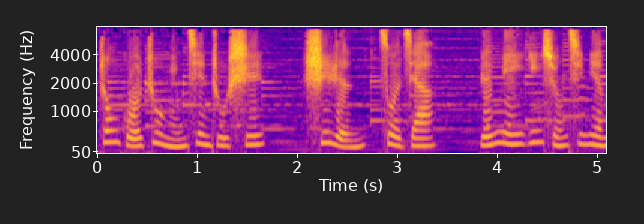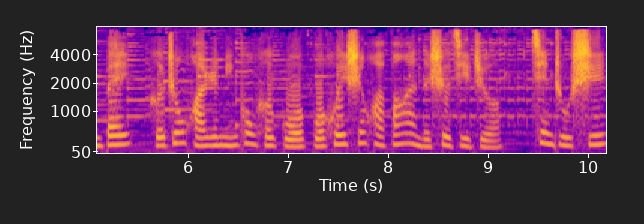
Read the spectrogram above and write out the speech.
中国著名建筑师、诗人、作家，人民英雄纪念碑和中华人民共和国国徽深化方案的设计者、建筑师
